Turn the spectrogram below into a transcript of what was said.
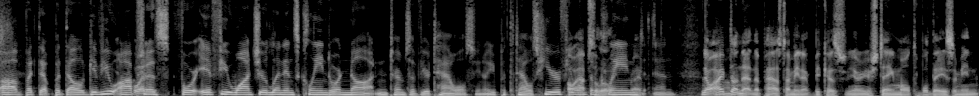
uh, but they'll, but they'll give you options for if you want your linens cleaned or not in terms of your towels. You know, you put the towels here if you Oh, want them cleaned, right. and No, Um, I've done that in the past. I mean, uh, because you know you're staying multiple days. I mean,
